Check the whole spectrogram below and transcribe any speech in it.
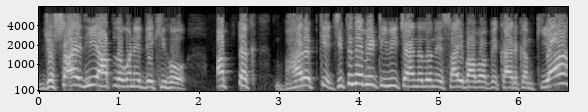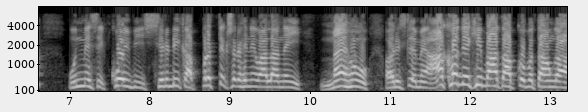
जो शायद ही आप लोगों ने देखी हो। अब तक भारत के जितने भी टीवी चैनलों ने साई बाबा पे कार्यक्रम किया उनमें से कोई भी शिरडी का प्रत्यक्ष रहने वाला नहीं, मैं हूँ। और इसलिए मैं आँखों देखी बात आपको बताऊँगा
